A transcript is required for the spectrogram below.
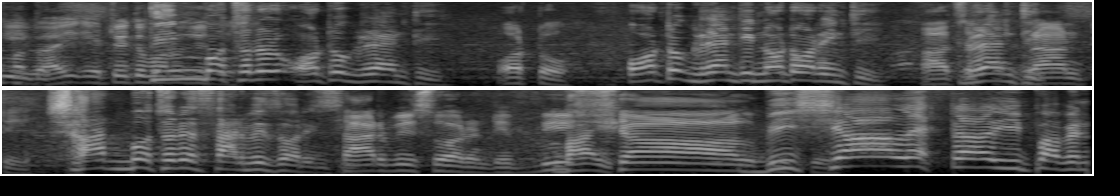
মতো। ভাই? এটাই তো তিন বছরের auto guarantee. Auto. Auto guarantee not warranty আচ্ছা, গ্যারান্টি। সাত বছরের সার্ভিস ওয়ারেন্টি সার্ভিস ওয়ারেন্টি বিশাল বিশাল একটা ই পাবেন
